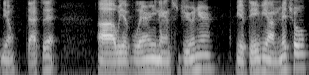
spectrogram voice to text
you know, that's it. Uh, we have Larry Nance Jr., we have Davion Mitchell,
